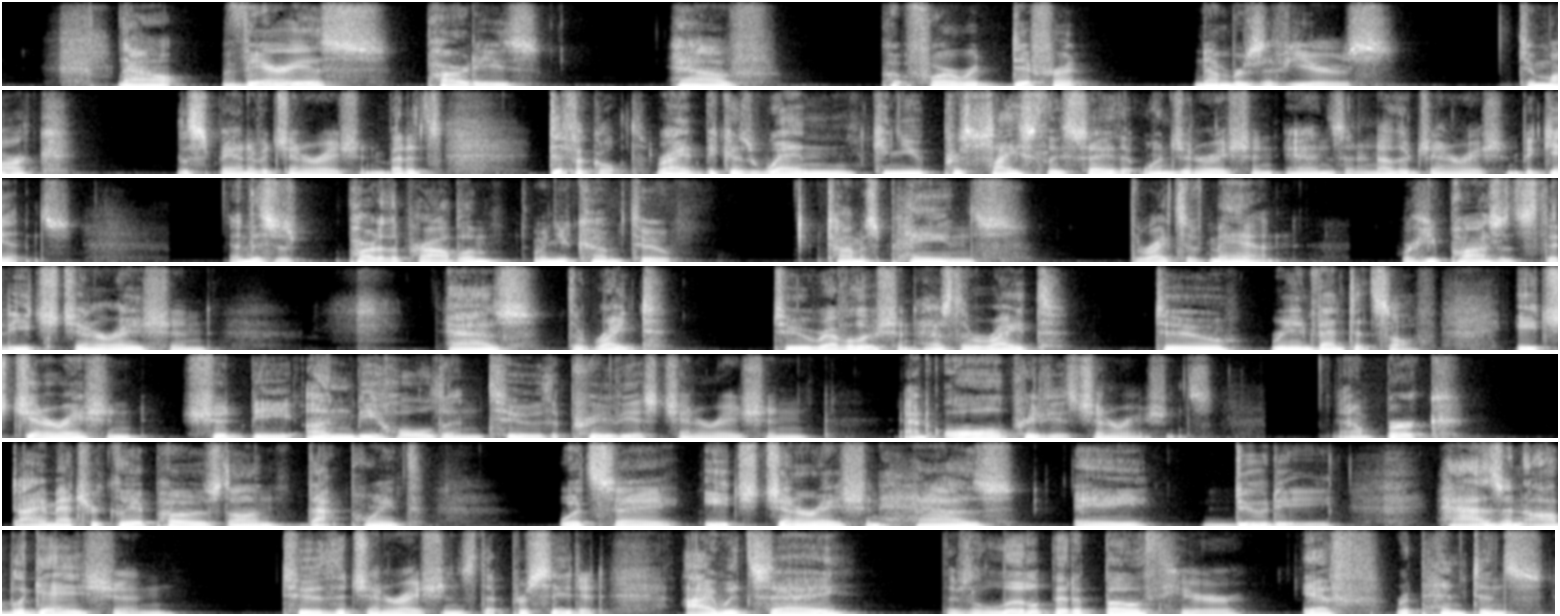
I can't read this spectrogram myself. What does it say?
Now, various parties have put forward different numbers of years to mark the span of a generation, but it's difficult, right? Because when can you precisely say that one generation ends and another generation begins? And this is part of the problem when you come to Thomas Paine's The Rights of Man, where he posits that each generation has the right to revolution, has the right to reinvent itself. Each generation should be unbeholden to the previous generation and all previous generations. Now, Burke, diametrically opposed on that point, would say each generation has a duty, has an obligation to the generations that preceded. I would say there's a little bit of both here if repentance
